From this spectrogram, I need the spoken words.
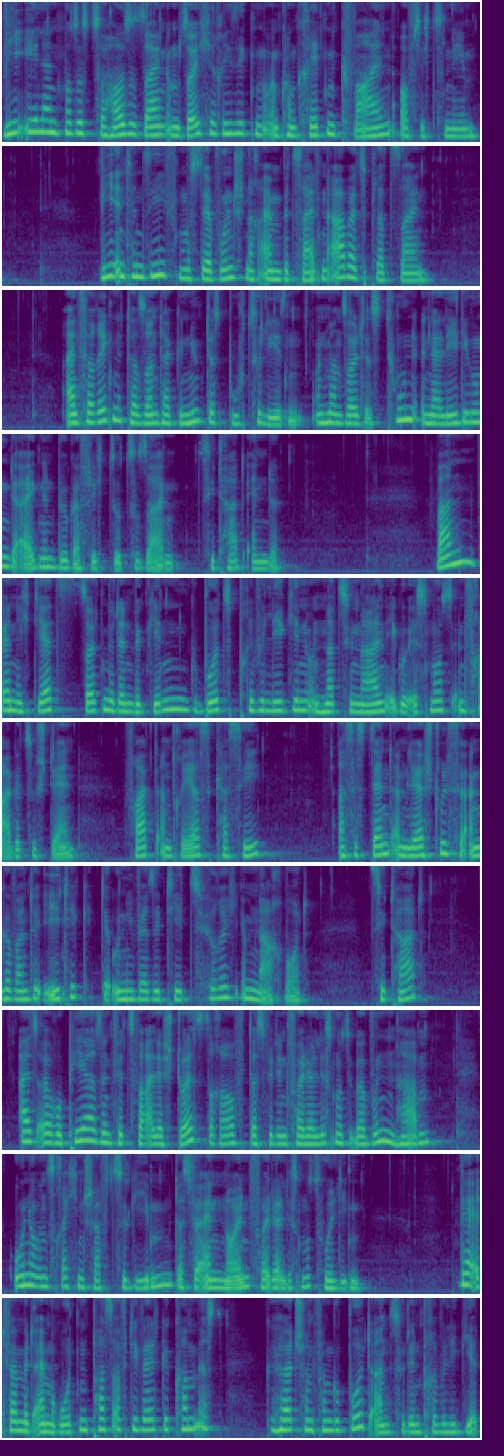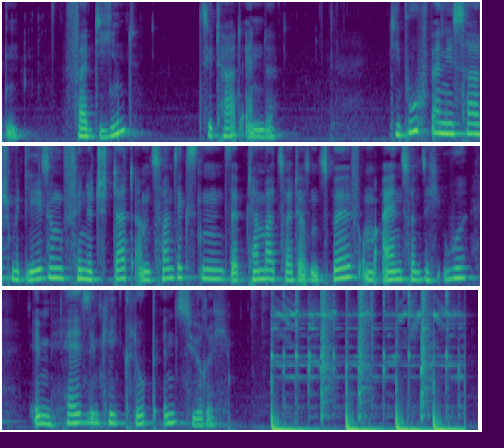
Wie elend muss es zu Hause sein, um solche Risiken und konkreten Qualen auf sich zu nehmen? Wie intensiv muss der Wunsch nach einem bezahlten Arbeitsplatz sein? Ein verregneter Sonntag genügt, das Buch zu lesen, und man sollte es tun in Erledigung der eigenen Bürgerpflicht sozusagen. Zitat Ende. Wann, wenn nicht jetzt, sollten wir denn beginnen, Geburtsprivilegien und nationalen Egoismus in Frage zu stellen? fragt Andreas Cassé, Assistent am Lehrstuhl für angewandte Ethik der Universität Zürich im Nachwort. Zitat Als Europäer sind wir zwar alle stolz darauf, dass wir den Feudalismus überwunden haben, ohne uns Rechenschaft zu geben, dass wir einen neuen Feudalismus huldigen. Wer etwa mit einem roten Pass auf die Welt gekommen ist, gehört schon von Geburt an zu den Privilegierten. Verdient? Zitat Ende. Die Buchvernissage mit Lesung findet statt am 20. September 2012 um 21 Uhr im Helsinki Club in Zürich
